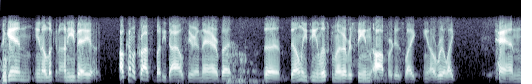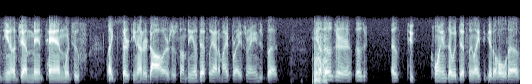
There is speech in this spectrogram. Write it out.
again, you know, looking on eBay, uh, I'll come across Buddy Dials here and there, but the the only Gene Lipscomb I've ever seen offered is like you know real like ten, you know, Gem Mint ten, which is like thirteen hundred dollars or something. You know, definitely out of my price range, but you know, Mhm. those are those are those two coins I would definitely like to get a hold of.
